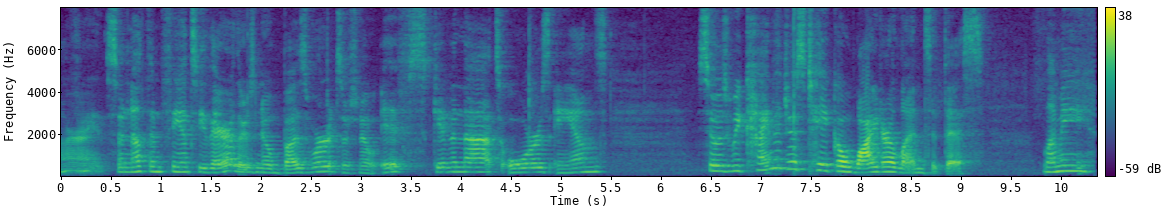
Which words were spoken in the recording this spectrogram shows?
All right, so nothing fancy there. There's no buzzwords, there's no ifs, given that, ors, ands. So as we kind of just take a wider lens at this, let me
